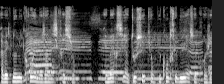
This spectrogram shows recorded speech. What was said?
avec nos micros et nos indiscrétions. Et merci à tous ceux qui ont pu contribuer à ce projet.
